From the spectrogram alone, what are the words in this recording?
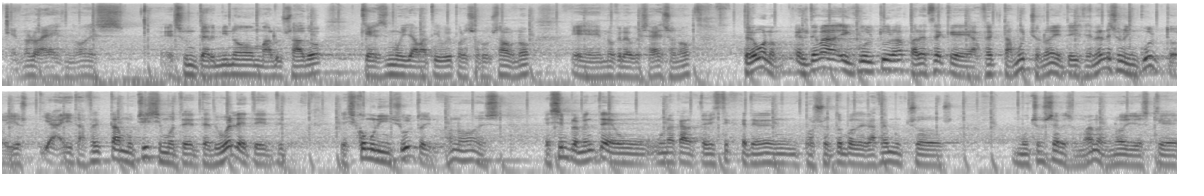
que no lo es, ¿no? Es, es un término mal usado que es muy llamativo y por eso lo he usado, ¿no? Eh, no creo que sea eso, ¿no? Pero bueno, el tema incultura parece que afecta mucho, ¿no? Y te dicen, eres un inculto, y, hostia, y te afecta muchísimo, te, duele, te, es como un insulto, y no, no, es, es simplemente una característica que tienen, por suerte, por desgracia, muchos, muchos seres humanos, ¿no? Y es que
